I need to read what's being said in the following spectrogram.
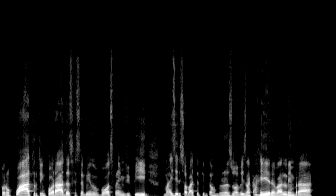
foram quatro temporadas recebendo votos para MVP, mas ele só bateu 30 milhões uma vez na carreira, vale lembrar.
